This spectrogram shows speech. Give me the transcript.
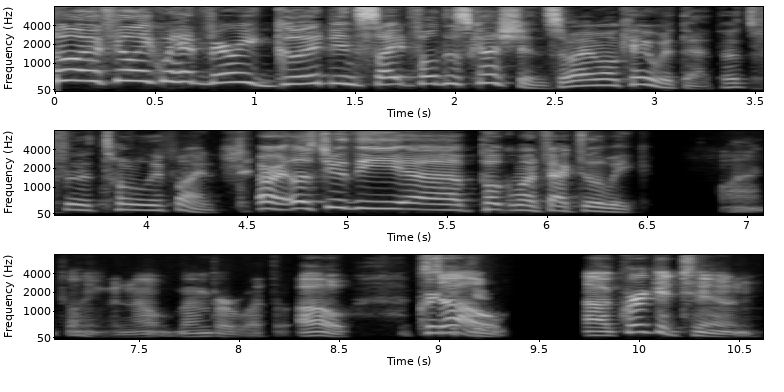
Oh, I feel like we had very good, insightful discussion, so I'm okay with that. That's uh, totally fine. All right, let's do the uh, Pokemon fact of the week. I don't even know remember what the oh Cricket so uh Kricketune.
